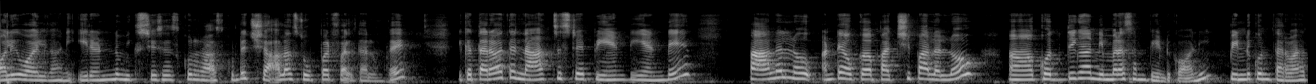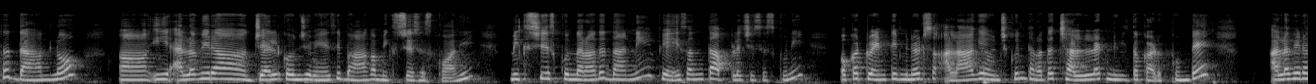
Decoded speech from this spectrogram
ఆలివ్ ఆయిల్ కానీ ఈ రెండు మిక్స్ చేసేసుకుని రాసుకుంటే చాలా సూపర్ ఫలితాలు ఉంటాయి. ఇక తర్వాత లాస్ట్ స్టెప్ ఏంటి అంటే పాలల్లో అంటే ఒక పచ్చి పాలల్లో కొద్దిగా నిమ్మరసం పిండుకోవాలి. పిండుకున్న తర్వాత దానిలో ఈ అలోవెరా జెల్ కొంచెం వేసి బాగా మిక్స్ చేసేసుకోవాలి. మిక్స్ చేసుకున్న తర్వాత దాన్ని ఫేస్ అంతా అప్లై చేసేసుకుని ఒక ట్వంటీ మినిట్స్ అలాగే ఉంచుకుని తర్వాత చల్లటి నీళ్ళతో కడుక్కుంటే అలోవెరా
